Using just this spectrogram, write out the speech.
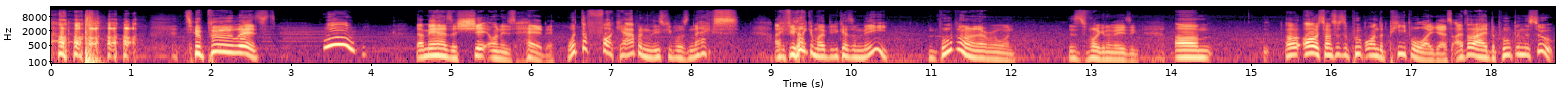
to poo list. Woo! That man has a shit on his head. What the fuck happened to these people's necks? I feel like it might be because of me. I'm pooping on everyone. This is fucking amazing. Um. Oh, oh, so I'm supposed to poop on the people, I guess. I thought I had to poop in the soup.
